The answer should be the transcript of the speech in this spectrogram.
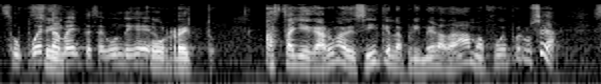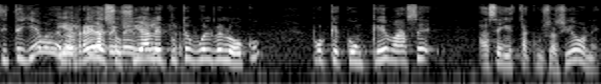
Supuestamente, según dijeron. Correcto. Hasta llegaron a decir que la primera dama fue, pero o sea, si te lleva de las redes sociales, tú te vuelves loco, porque con qué base hacen estas acusaciones.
